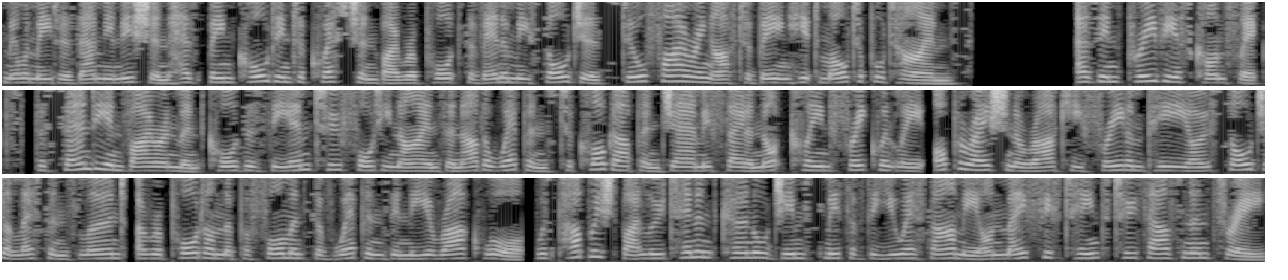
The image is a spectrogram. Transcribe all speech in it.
mm ammunition has been called into question by reports of enemy soldiers still firing after being hit multiple times. As in previous conflicts, the sandy environment causes the M249s and other weapons to clog up and jam if they are not cleaned frequently. Operation Iraqi Freedom PEO Soldier Lessons Learned, a report on the performance of weapons in the Iraq War, was published by Lieutenant Colonel Jim Smith of the U.S. Army on May 15, 2003.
